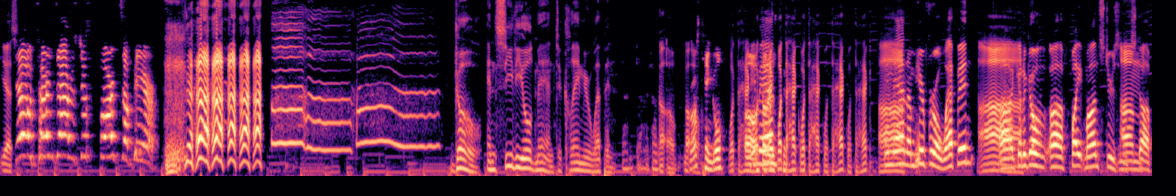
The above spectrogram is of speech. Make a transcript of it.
Yes. Yo, turns out it's just farts up here. Go and see the old man to claim your weapon. Uh oh. Gross tingle. What the heck? What, Hey, the man. heck? what the heck? What the heck? What the heck? What the heck? Hey man, I'm here for a weapon. Uh, Uh, gonna go uh, fight monsters and um, stuff.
